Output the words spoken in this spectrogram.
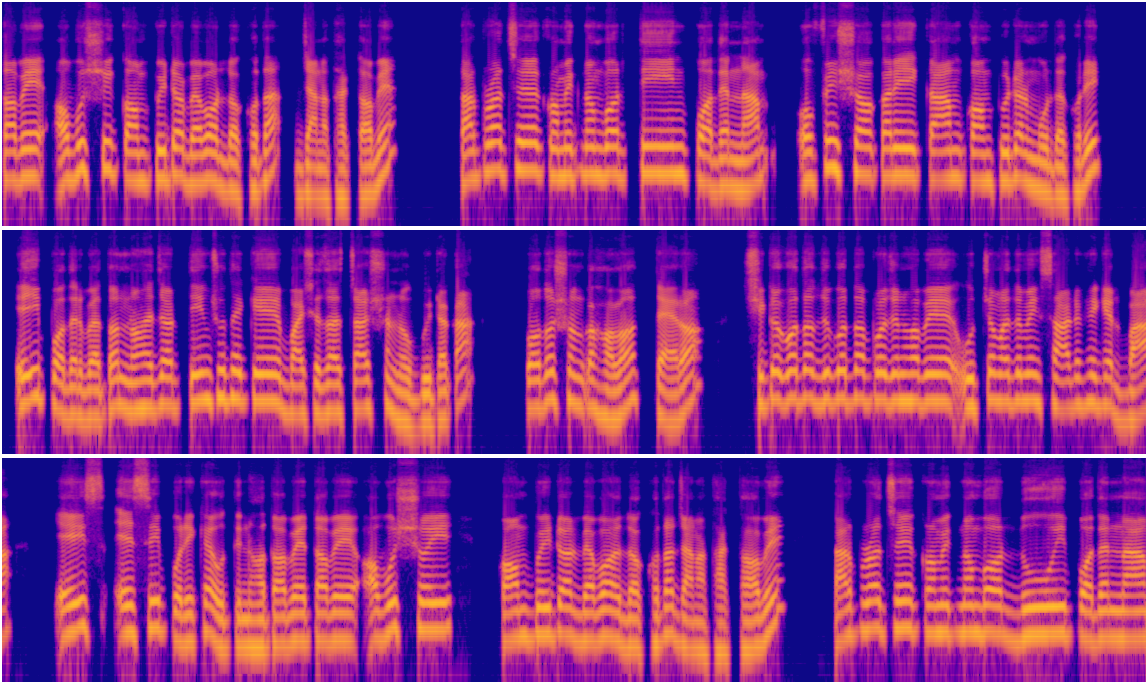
তবে অবশ্যই কম্পিউটার ব্যবহার দক্ষতা জানা থাকতে হবে। তারপর আছে ক্রমিক নম্বর তিন, পদের নাম। অফিস সহকারী কাম কম্পিউটার মুদ্রাখরিক এই পদের বেতন নয় হাজার তিনশো থেকে বাইশ হাজার চারশো নব্বই টাকা পদের সংখ্যা হলো তেরো। শিক্ষাগত যোগ্যতা প্রয়োজন হবে উচ্চ মাধ্যমিক সার্টিফিকেট বা এইচ এইচএসসি পরীক্ষায় উত্তীর্ণ হতে হবে। তবে অবশ্যই কম্পিউটার ব্যবহার দক্ষতা জানা থাকতে হবে। তারপর আছে ক্রমিক নম্বর দুই, পদের নাম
